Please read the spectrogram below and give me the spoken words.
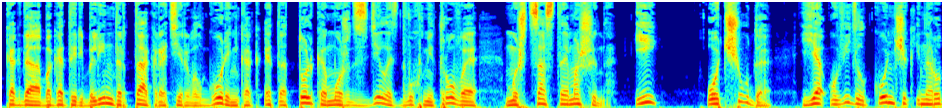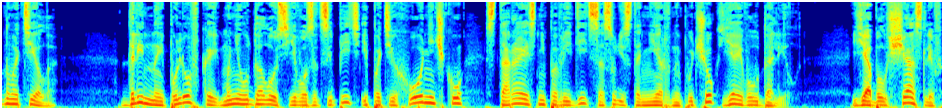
когда богатырь Блиндер так ротировал горень, как это только может сделать двухметровая мышцастая машина. И, о чудо, я увидел кончик инородного тела. Длинной пулевкой мне удалось его зацепить, и потихонечку, стараясь не повредить сосудисто-нервный пучок, я его удалил. Я был счастлив,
